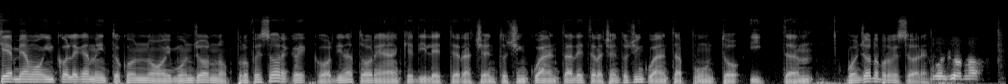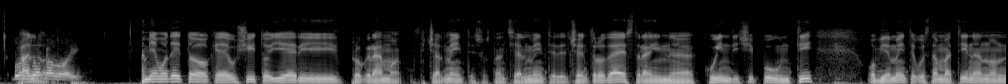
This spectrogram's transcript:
che abbiamo in collegamento con noi. Buongiorno professore, che è coordinatore anche di Lettera 150, lettera150.it. Buongiorno professore. Buongiorno, buongiorno Allora, a voi. Abbiamo detto che è uscito ieri il programma ufficialmente, sostanzialmente, del centrodestra in 15 eh, punti. Ovviamente questa mattina non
